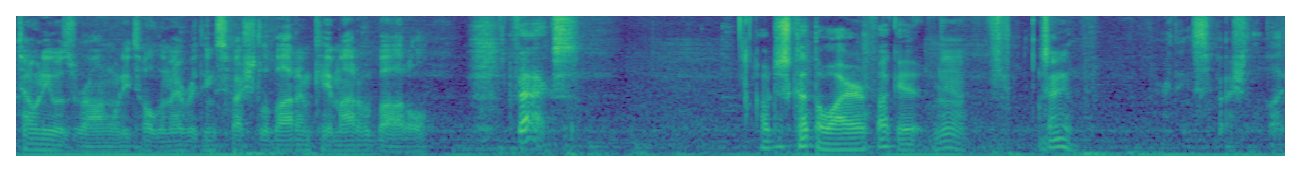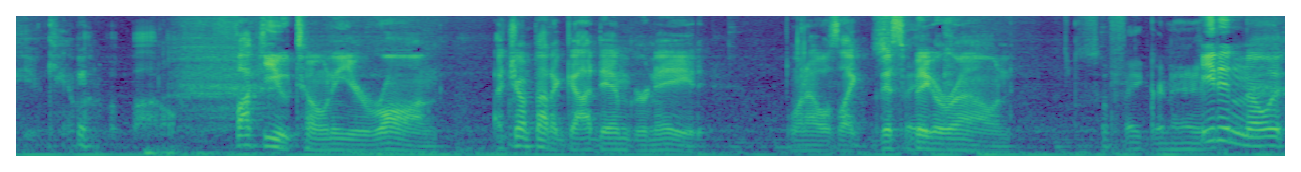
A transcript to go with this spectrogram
Tony was wrong when he told him everything special about him came out of a bottle. Facts. I'll just cut the wire. Fuck it. Yeah, Same. everything special about you came out of a bottle. Fuck you, Tony. You're wrong. I jumped out a goddamn grenade when I was like this big around. It's a fake grenade. He didn't know it.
